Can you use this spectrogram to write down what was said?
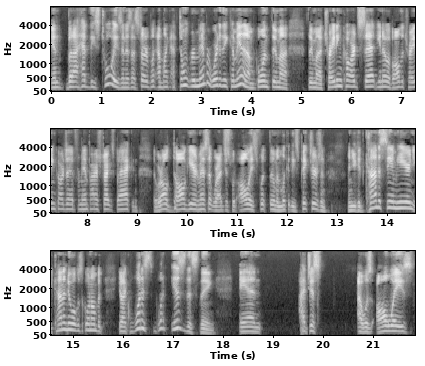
and but I had these toys, and as I started playing, I'm like, I don't remember where did they come in. And I'm going through my through my trading card set, you know, of all the trading cards I had from Empire Strikes Back, and they were all dog eared, messed up. Where I just would always flip through them and look at these pictures, and and you could kind of see them here, and you kind of knew what was going on, but you're like, what is what is this thing? And I just I was always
